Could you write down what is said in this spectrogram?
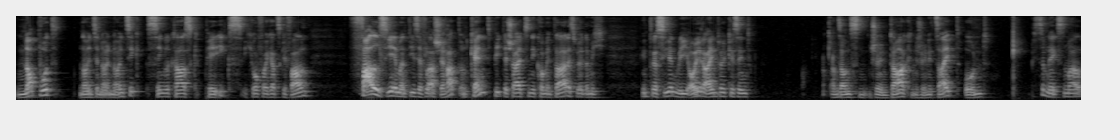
Knobwood 1999 Single Cask PX. Ich hoffe, euch hat es gefallen. Falls jemand diese Flasche hat und kennt, bitte schreibt es in die Kommentare. Es würde mich interessieren, wie eure Eindrücke sind. Ansonsten einen schönen Tag, eine schöne Zeit und bis zum nächsten Mal.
